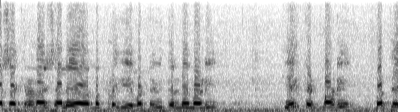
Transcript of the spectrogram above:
ಆಶಾಕಿರಣ ಶಾಲೆಯ ಮಕ್ಕಳಿಗೆ ಬಟ್ಟೆ ವಿತರಣೆ ಮಾಡಿ, ಕೇಕ್ ಕಟ್ ಮಾಡಿ, ಮತ್ತೆ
